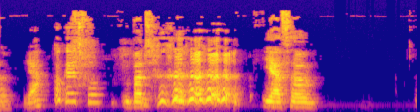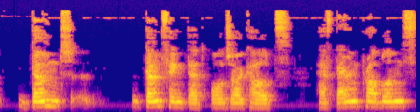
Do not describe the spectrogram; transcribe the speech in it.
So yeah, Okay, it's cool. but yeah, so don't don't think that all Joy-Cults have bearing problems.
